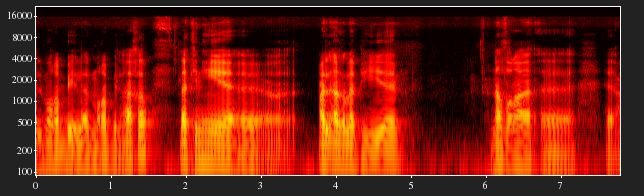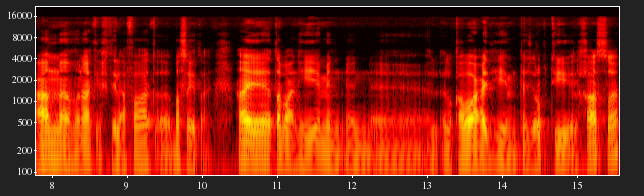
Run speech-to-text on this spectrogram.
المربي إلى المربي الآخر. لكن هي على الأغلب هي نظرة عامة هناك اختلافات بسيطة. هاي طبعا هي من القواعد هي من تجربتي الخاصة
